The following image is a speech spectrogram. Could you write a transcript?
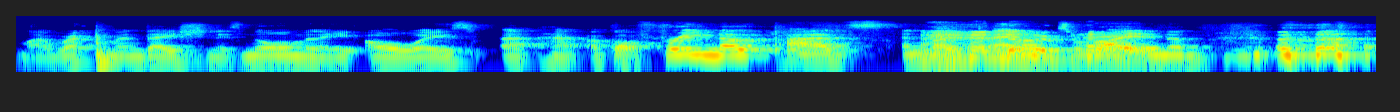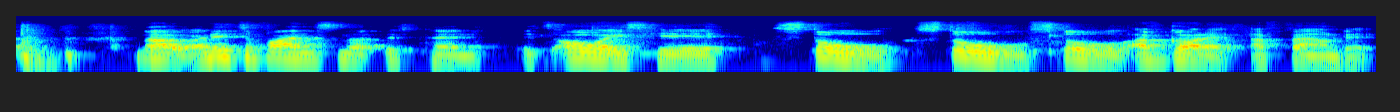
my recommendation is normally always uh, at hand. I've got three notepads and no pen No to write in them. no, I need to find this note, this pen. It's always here. Stall, stall, stall. I've got it. I've found it.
